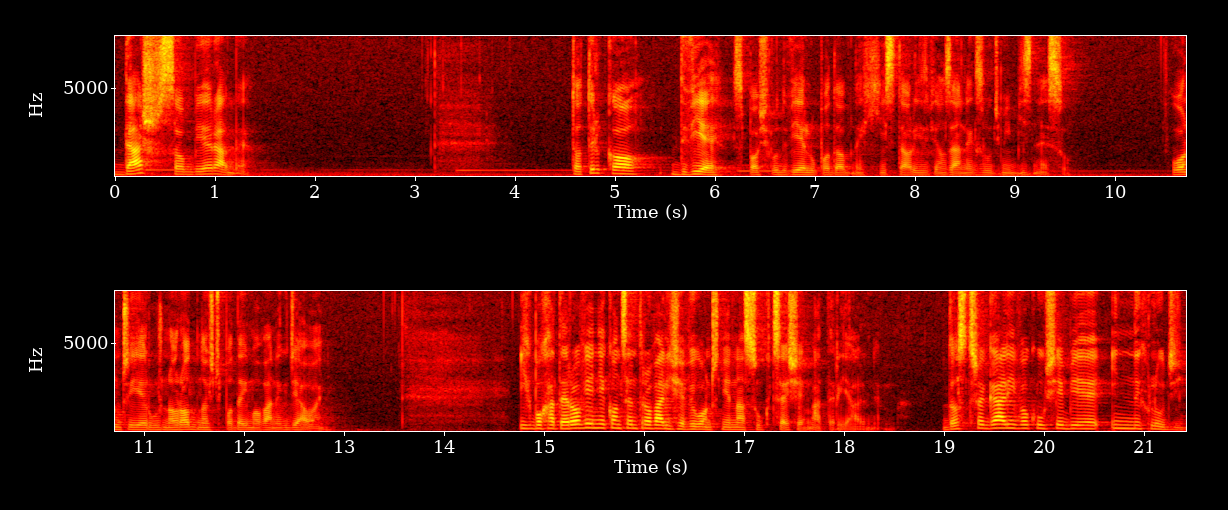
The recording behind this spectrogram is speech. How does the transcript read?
Dasz sobie radę. To tylko dwie spośród wielu podobnych historii związanych z ludźmi biznesu. Łączy je różnorodność podejmowanych działań. Ich bohaterowie nie koncentrowali się wyłącznie na sukcesie materialnym. Dostrzegali wokół siebie innych ludzi.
